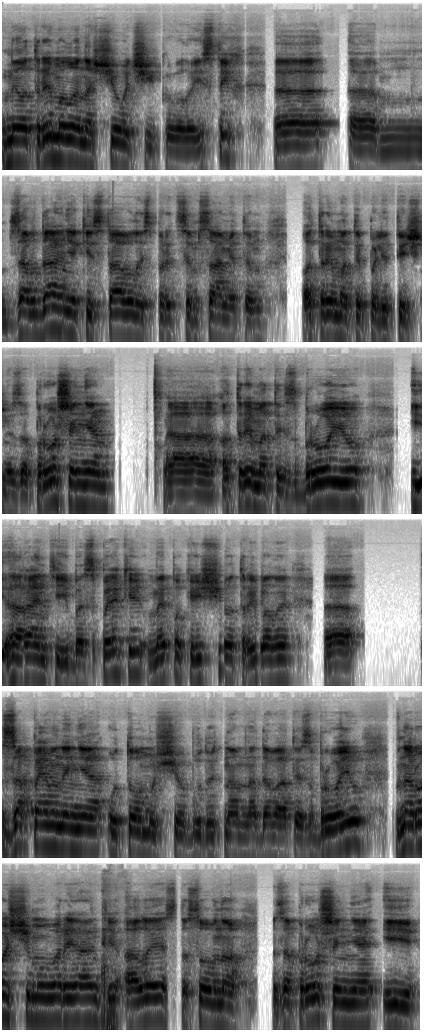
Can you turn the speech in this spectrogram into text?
не отримали на що очікували. Із тих е, ем, завдань, які ставились перед цим самітом, отримати політичне запрошення, е, отримати зброю і гарантії безпеки, ми поки що отримали е, запевнення у тому, що будуть нам надавати зброю в нарощому варіанті, але стосовно запрошення і е,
